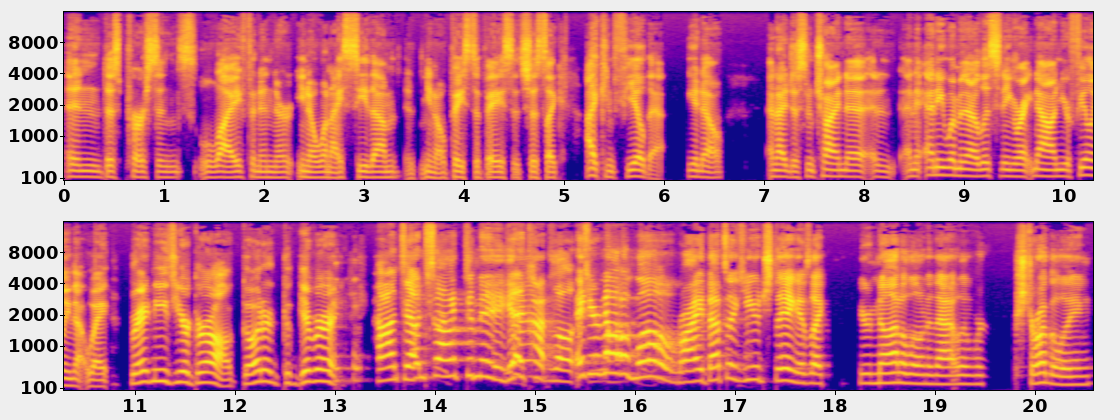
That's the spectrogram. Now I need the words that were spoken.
in this person's life and in their you know when I see them you know face to face, it's just like I can feel that, you know. And I just am trying to, and, and any women that are listening right now, and you're feeling that way, Brittany's your girl. Go to give her contact. talk to me. Yeah. And you're not alone, right? That's a huge thing. Is like you're not alone in that when we're struggling,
